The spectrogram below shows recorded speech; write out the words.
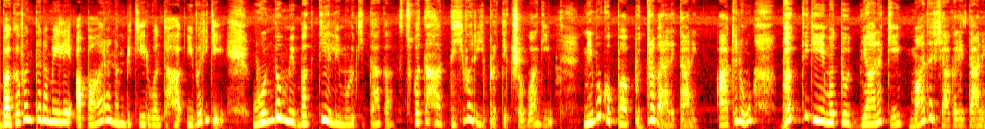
ಭಗವಂತನ ಮೇಲೆ ಅಪಾರ ನಂಬಿಕೆ ಇರುವಂತಹ ಇವರಿಗೆ ಒಂದೊಮ್ಮೆ ಭಕ್ತಿಯಲ್ಲಿ ಮುಳುಗಿದ್ದಾಗ ಸ್ವತಃ ದೇವರೇ ಪ್ರತ್ಯಕ್ಷವಾಗಿ ನಿಮಗೊಬ್ಬ ಪುತ್ರ ಬರಲಿದ್ದಾನೆ. ಆತನು ಭಕ್ತಿಗೆ ಮತ್ತು ಜ್ಞಾನಕ್ಕೆ ಮಾದರಿಯಾಗಲಿದ್ದಾನೆ.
